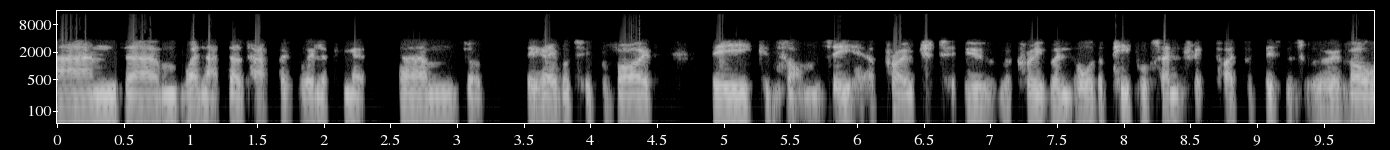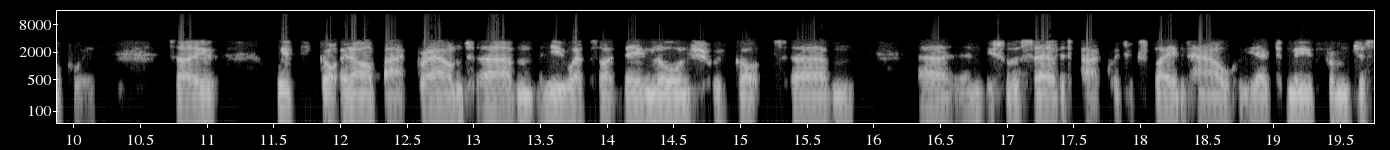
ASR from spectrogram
And um, when that does happen, we're looking at um, sort of being able to provide the consultancy approach to recruitment or the people centric type of business we're involved with. So we've got in our background um, a new website being launched. We've got um, uh, a new sort of service pack which explains how you know to move from just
